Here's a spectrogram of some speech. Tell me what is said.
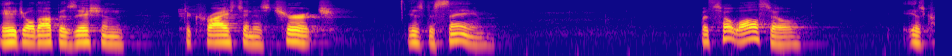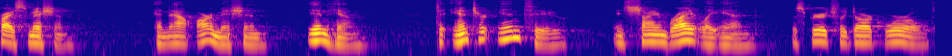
age old opposition to Christ and His church is the same. But so also is Christ's mission, and now our mission in Him to enter into and shine brightly in the spiritually dark world,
